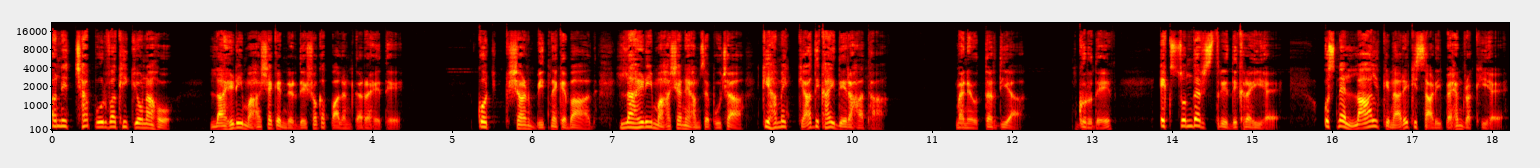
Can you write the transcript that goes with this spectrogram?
अनिच्छा पूर्वक ही क्यों ना हो लाहिड़ी महाशय के निर्देशों का पालन कर रहे थे। कुछ क्षण बीतने के बाद लाहिड़ी महाशय ने हमसे पूछा कि हमें क्या दिखाई दे रहा था। मैंने उत्तर दिया, गुरुदेव, एक सुंदर स्त्री दिख रही है। उसने लाल किनारे की साड़ी पहन रखी है।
